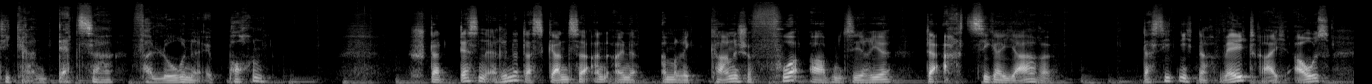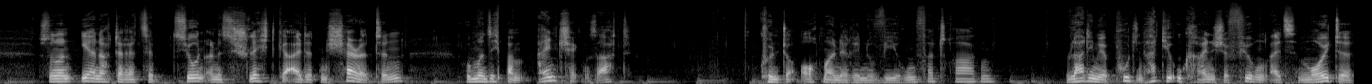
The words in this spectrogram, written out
die Grandezza verlorener Epochen. Stattdessen erinnert das Ganze an eine amerikanische Vorabendserie der 80er Jahre. Das sieht nicht nach Weltreich aus, sondern eher nach der Rezeption eines schlecht gealterten Sheraton wo man sich beim Einchecken sagt, könnte auch mal eine Renovierung vertragen? Wladimir Putin hat die ukrainische Führung als Meute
